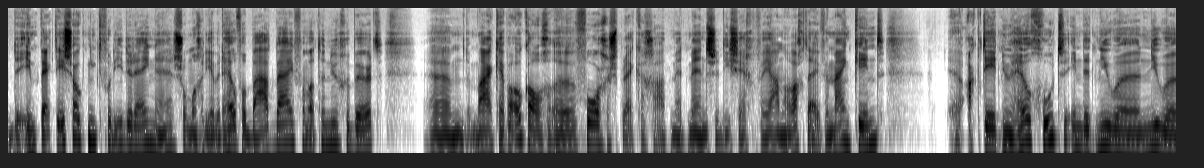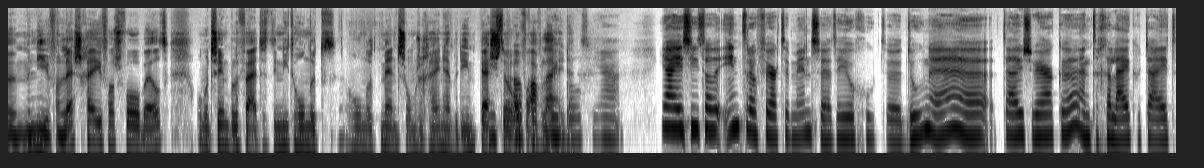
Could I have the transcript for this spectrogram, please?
de impact is ook niet voor iedereen. Hè. Sommigen die hebben er heel veel baat bij van wat er nu gebeurt. Ehm, maar ik heb ook al eh, voorgesprekken gehad met mensen die zeggen van ja, maar wacht even, mijn kind acteert nu heel goed in dit nieuwe, nieuwe manier van lesgeven als voorbeeld. Om het simpele feit dat er niet honderd 100 mensen om zich heen hebben die hem pesten of afleiden. Ja. Ja, je ziet dat introverte mensen het heel goed eh, doen, hè, eh, thuiswerken. En tegelijkertijd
